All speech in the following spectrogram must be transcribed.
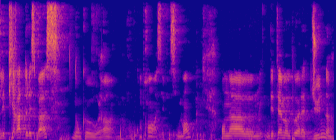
les pirates de l'espace, donc euh, voilà, on comprend assez facilement. On a euh, des thèmes un peu à la Dune,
